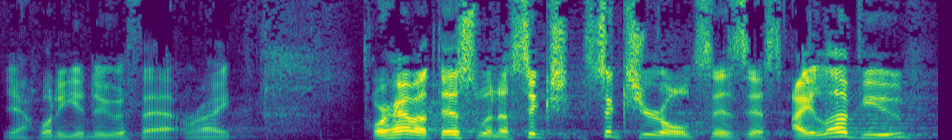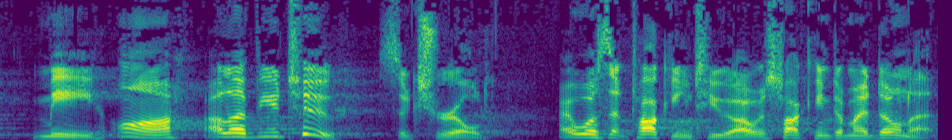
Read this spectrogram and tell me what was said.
Yeah, what do you do with that, right? Or how about this one? A six, six year old says this I love you, me. Aw, I love you too, six year old. I wasn't talking to you, I was talking to my donut.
